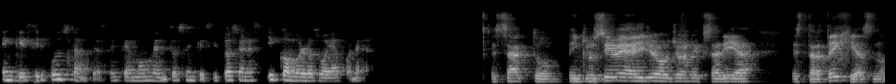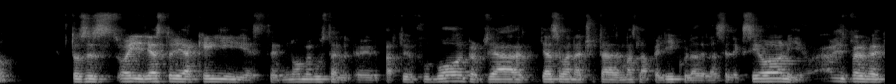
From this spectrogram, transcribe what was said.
en qué circunstancias, en qué momentos, en qué situaciones y cómo los voy a poner. Exacto. Inclusive ahí yo, yo anexaría estrategias, ¿no? Entonces, oye, ya estoy aquí y este, no me gusta el, partido de fútbol, pero ya, ya se van a chutar además la película de la selección y, ay, espérame,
